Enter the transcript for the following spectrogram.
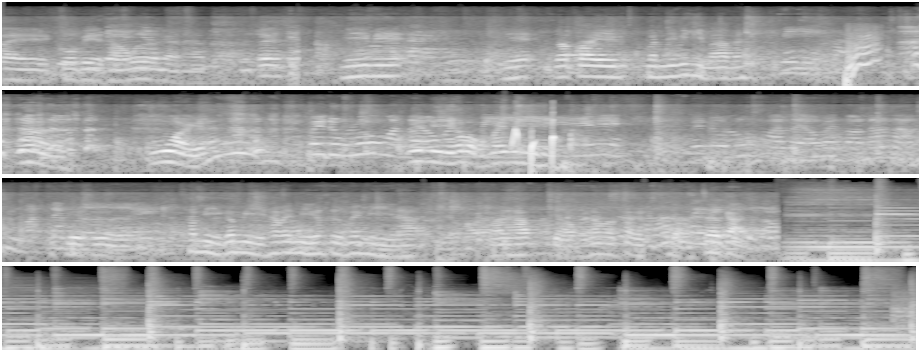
ไปโกเบทาวเวอร์กันนะครับ เอ้ยมีมีนี่เราไปวันนี้มีหิมะไหมมีค่ะเออห่วยนะ ไปดูรูปมาไม่แล้วมีเขาบอกไม่มี ไปดูรูปมาแล้วไปตอนหน้าหนาวหิมะเต็มคือเลคือยถ้ามีก็มีถ้าไม่มีก็คือไม่มีนะฮะมานะครับ เดี๋ยวไปนั่งรถไฟเดี๋ยวเจอกัน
